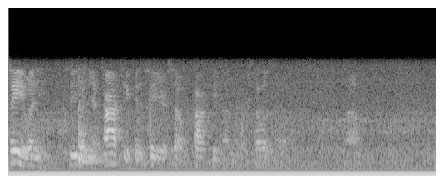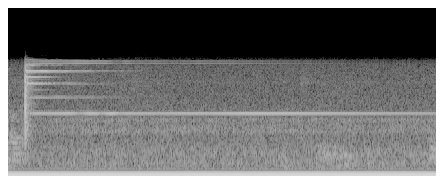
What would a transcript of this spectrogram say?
see when, see when you talk, you can see yourself talking on the oscilloscope. Two,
